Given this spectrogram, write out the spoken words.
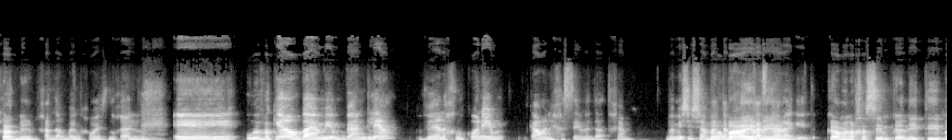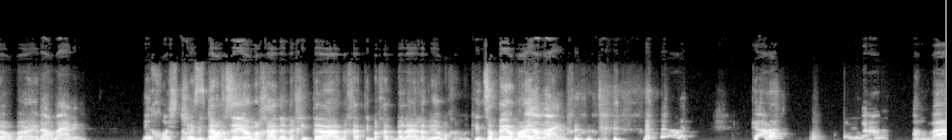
אחד מהם. אחד מ-45, זוכר? כן. Uh, הוא מבקר ארבעה ימים באנגליה, ואנחנו קונים כמה נכסים לדעתכם? ומי ששמע את הפודקאסט לא להגיד. כמה נכסים קניתי בארבעה ימים? בארבעה ימים. ניחוש, נו מספר. שמתוך זה יום אחד הנחיתה, נחתתי באחת בלילה ויום אחד... קיצר, ביומיים. ביומיים. כמה? ארבעה?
